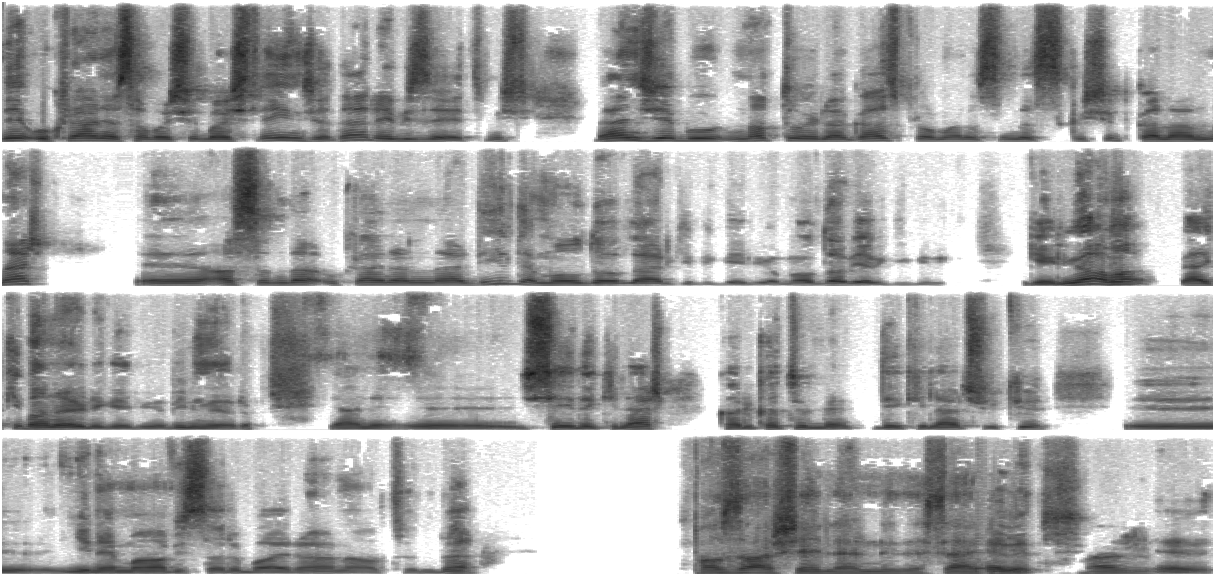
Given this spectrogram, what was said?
ve Ukrayna Savaşı başlayınca da revize etmiş. Bence bu NATO ile Gazprom arasında sıkışıp kalanlar e, aslında Ukraynalılar değil de Moldovlar gibi geliyor. Moldova gibi geliyor ama belki bana öyle geliyor bilmiyorum. Yani e, şeydekiler karikatürdekiler çünkü e, yine mavi sarı bayrağın altında pazar şeylerini de sergiliyorlar. Evet,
